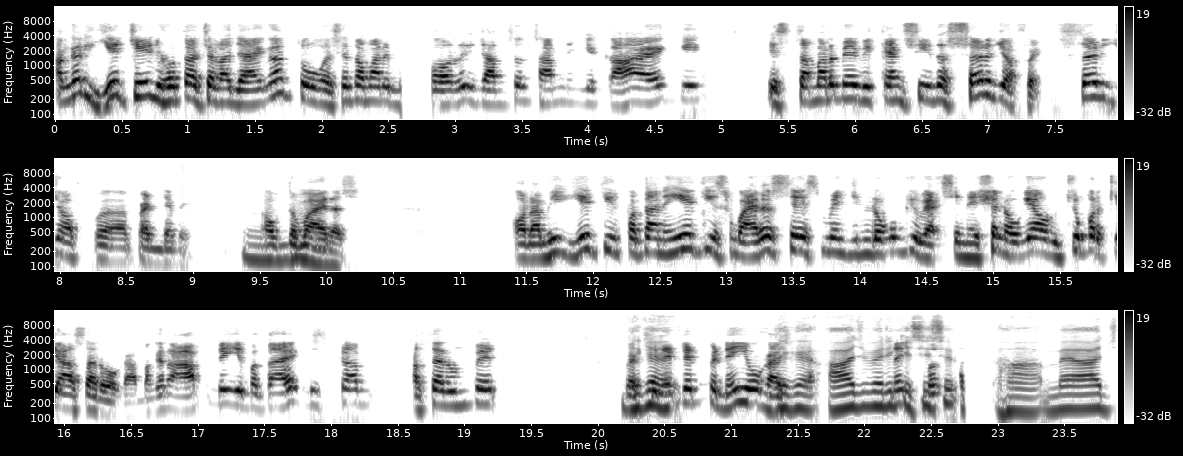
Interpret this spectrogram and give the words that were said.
अगर ये चेंज होता चला जाएगा तो वैसे तो हमारे बोरिस जॉनसन साहब ने ये कहा है कि इस समर में we can see the surge of it surge of pandemic of the. Virus और अभी ये चीज़ पता नहीं है कि इस वायरस से इसमें जिन लोगों की वैक्सीनेशन हो गया उनके ऊपर क्या असर होगा। मगर आपने ये बताया कि इसका असर उन पे देखिए वैक्सीनेटेड पे नहीं होगा देखिए आज मेरी किसी से हाँ मैं आज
